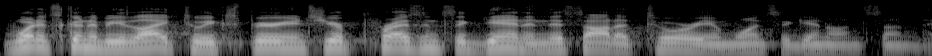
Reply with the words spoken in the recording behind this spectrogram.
what it's going to be like to experience your presence again in this auditorium once again on Sunday.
